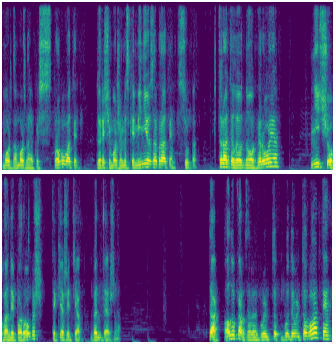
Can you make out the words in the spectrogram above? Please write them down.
можна, можна якось спробувати. До речі, можемо з камінію забрати. Супер. Втратили одного героя. Нічого не поробиш. Таке життя. Бентежне. Так, Алукар зараз буде ультувати.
